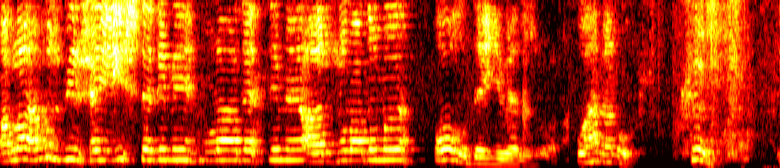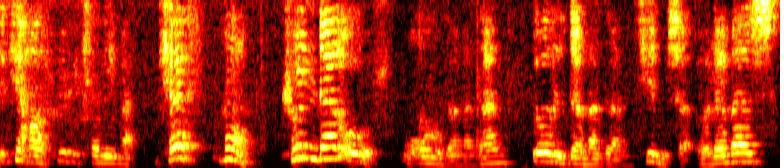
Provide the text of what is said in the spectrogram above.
Allah'ımız bir şeyi istedi mi, murad etti mi, arzuladı mı, ol deyiverir ona. O hemen olur. Kün, iki harfli bir kelime. Kef, nun. Kün der olur. Ol demeden, öl demeden kimse ölemez,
